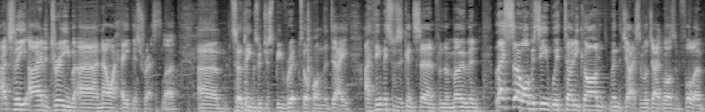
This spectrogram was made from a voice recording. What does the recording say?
Actually, I had a dream, uh, and now I hate this wrestler. Um, so things would just be ripped up on the day. I think this was a concern from the moment. Less so, obviously, with Tony Khan when the Jacksonville Jaguars and Fulham,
